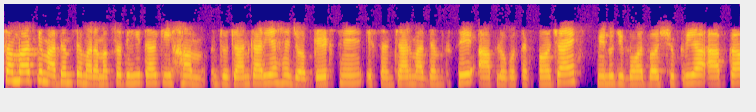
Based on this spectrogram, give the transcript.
संवाद के माध्यम से हमारा मकसद यही था कि हम जो जानकारियाँ हैं, जो अपडेट्स हैं, इस संचार माध्यम से आप लोगों तक पहुंचाएँ। मीनू जी बहुत बहुत शुक्रिया आपका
